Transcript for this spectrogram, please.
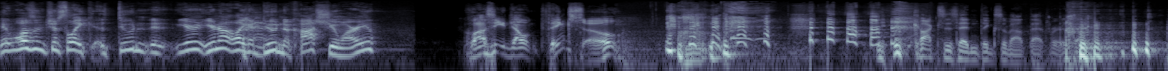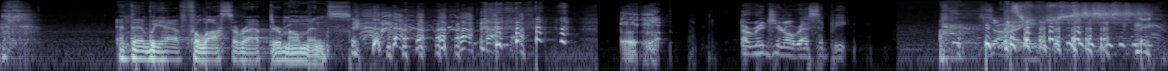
It wasn't just like a dude. You're you're not like a dude in a costume, are you? Quasi don't think so. he cocks his head and thinks about that for a second. And then we have Velociraptor moments. Original recipe. Sorry.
